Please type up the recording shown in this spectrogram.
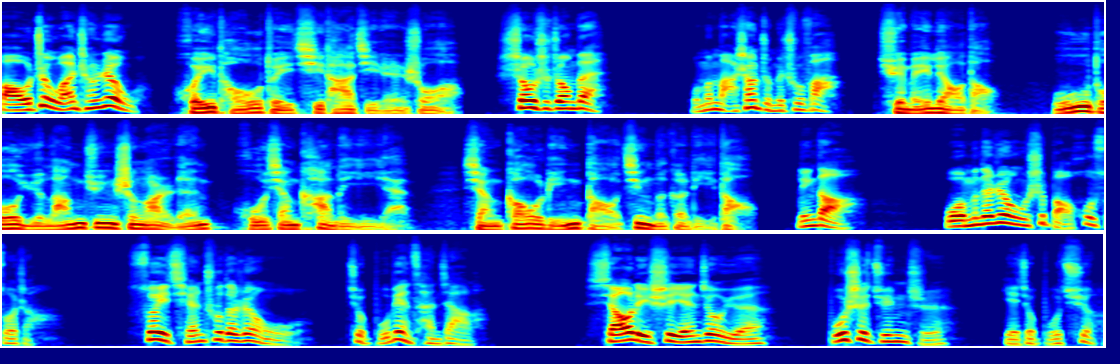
保证完成任务！”回头对其他几人说：“收拾装备，我们马上准备出发。”却没料到吴铎与郎君生二人互相看了一眼，向高领导敬了个礼，道：“领导，我们的任务是保护所长，所以前出的任务就不便参加了。小李是研究员，不是军职，也就不去了。”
